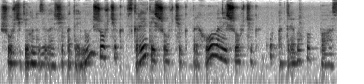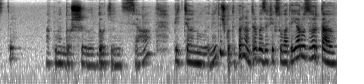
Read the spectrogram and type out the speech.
шовчик. Його називають ще потайний шовчик, скритий шовчик, прихований шовчик. А треба попасти. Так, ми дошили до кінця, підтягнули ниточку. Тепер нам треба зафіксувати. Я розвертаю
